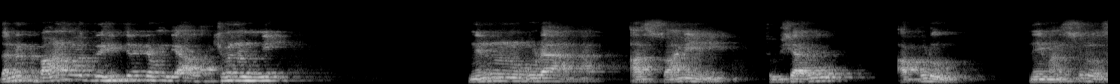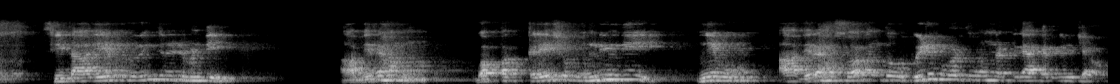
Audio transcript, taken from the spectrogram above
ధనుర్బాణములు గ్రహించినటువంటి ఆ లక్ష్మణుణ్ణి నిన్ను కూడా ఆ స్వామి చూశారు. అప్పుడు నీ మనస్సులో సీతాదేవిని గురించినటువంటి ఆ విరహము గొప్ప క్లేశం ఉండింది నీవు ఆ విరహ శోకంతో పీడింపబడుతూ ఉన్నట్టుగా కనిపించావు.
